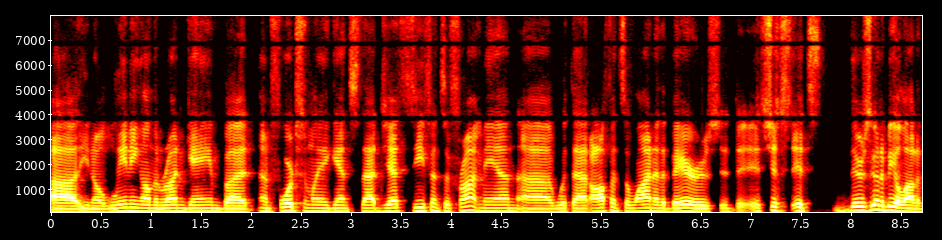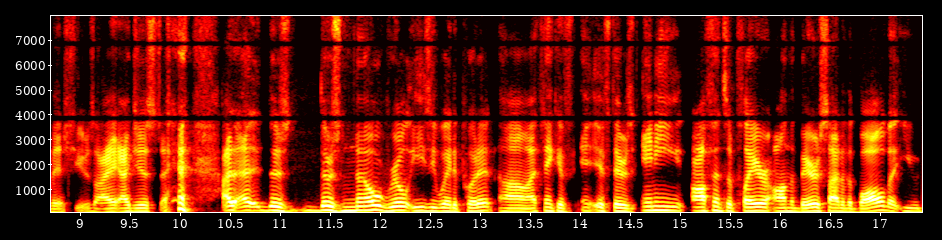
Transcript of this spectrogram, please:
uh, you know, leaning on the run game. But unfortunately, against that Jets defensive front, man, uh, with that offensive line of the Bears, it, it's just it's there's going to be a lot of issues. I, I just I, I, there's there's no real easy way to put it. Uh, I think if if there's any offensive player on the Bears side of the ball that you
